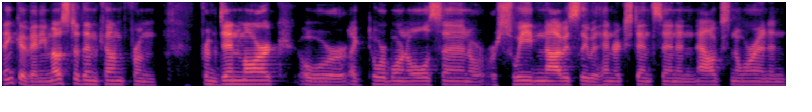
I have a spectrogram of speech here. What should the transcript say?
think of any. Most of them come from, from Denmark or like Thorbjørn Olesen or, or Sweden, obviously with Henrik Stenson and Alex Noren and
